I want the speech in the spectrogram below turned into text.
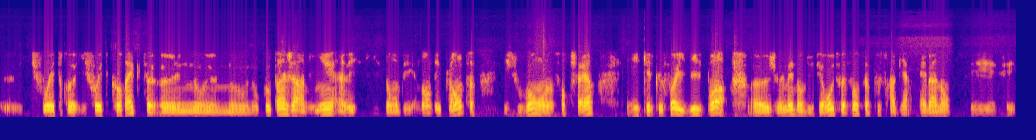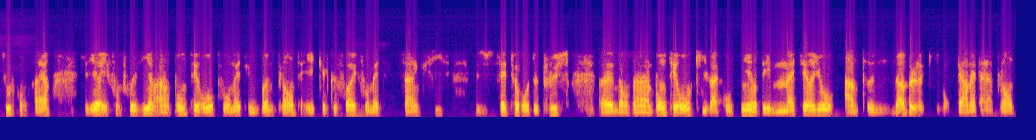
il faut être, correct. Euh, nos, copains jardiniers investissent dans des, dans des plantes et souvent fort cher. Et quelquefois ils disent bon, euh, je vais le mettre dans du terreau, de toute façon ça poussera bien. Eh ben non, c'est tout le contraire. Je veux dire, il faut choisir un bon terreau pour mettre une bonne plante et quelquefois il faut mettre 5, 6, 7 euros de plus euh, dans un bon terreau qui va contenir des matériaux un peu nobles qui vont permettre à la plante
